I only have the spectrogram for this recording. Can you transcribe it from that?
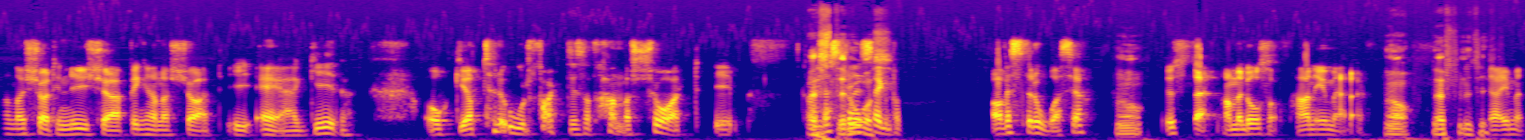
Han har kört i Nyköping, han har kört i Ägir. Och jag tror faktiskt att han har kört i... Västerås. På... Ja, Västerås ja. Ja, Just det. Ja, men då så. Han är ju med där. ja definitivt. Jajamän.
